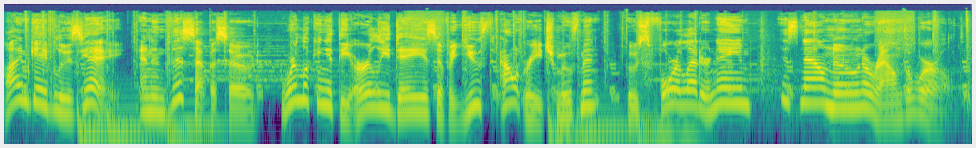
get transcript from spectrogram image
I'm Gabe Luzier, and in this episode, we're looking at the early days of a youth outreach movement whose four letter name is now known around the world.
